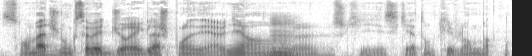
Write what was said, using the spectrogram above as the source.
sans match, donc ça va être du réglage pour l'année à venir, hein, Mm. euh, ce, qui, ce qui attend Cleveland maintenant.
